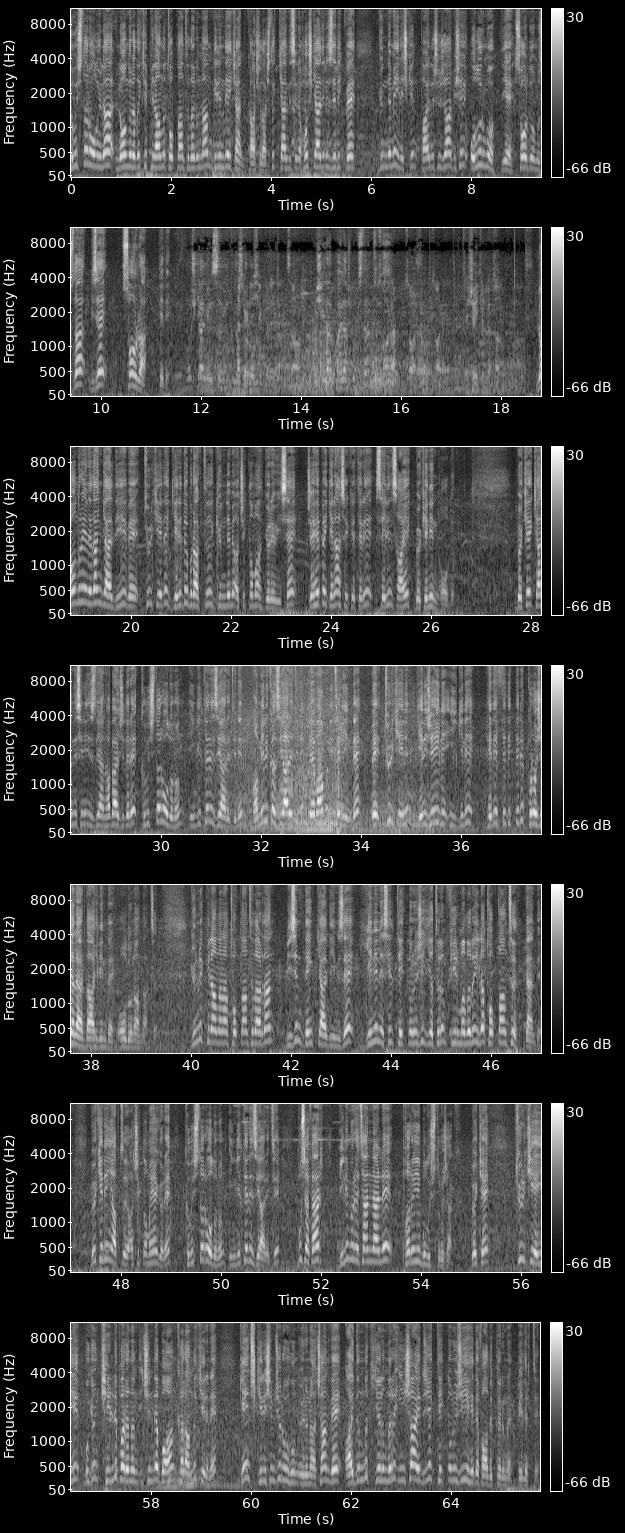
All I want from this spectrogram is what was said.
Kılıçdaroğlu'yla Londra'daki planlı toplantılarından birindeyken karşılaştık. Kendisine hoş geldiniz dedik ve gündeme ilişkin paylaşacağı bir şey olur mu diye sorduğumuzda bize sonra dedi. Hoş geldiniz Sayın Kılıçdaroğlu. Teşekkür ederim. Sağ olun. Bir şeyler paylaşmak ister misiniz? Sonra, sonra, sonra. Teşekkürler. Londra'ya neden geldiği ve Türkiye'de geride bıraktığı gündemi açıklama görevi ise CHP Genel Sekreteri Selin Sayek Böke'nin oldu. Böke kendisini izleyen habercilere Kılıçdaroğlu'nun İngiltere ziyaretinin Amerika ziyaretinin devamı niteliğinde ve Türkiye'nin geleceğiyle ilgili hedefledikleri projeler dahilinde olduğunu anlattı. Günlük planlanan toplantılardan bizim denk geldiğimize yeni nesil teknoloji yatırım firmalarıyla toplantı dendi. Böke'nin yaptığı açıklamaya göre Kılıçdaroğlu'nun İngiltere ziyareti bu sefer bilim üretenlerle parayı buluşturacak. Böke, Türkiye'yi bugün kirli paranın içinde boğan karanlık yerine genç girişimci ruhun önünü açan ve aydınlık yarınları inşa edecek teknolojiyi hedef aldıklarını belirtti.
